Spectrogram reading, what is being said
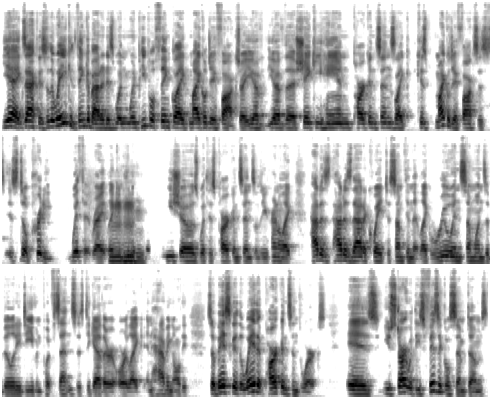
Yeah, exactly. So the way you can think about it is when when people think like Michael J. Fox, right? You have you have the shaky hand Parkinson's, like because Michael J. Fox is is still pretty with it, right? Like mm-hmm. TV shows with his Parkinson's, and so you're kind of like, how does how does that equate to something that like ruins someone's ability to even put sentences together, or like in having all these? So basically, the way that Parkinson's works is you start with these physical symptoms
